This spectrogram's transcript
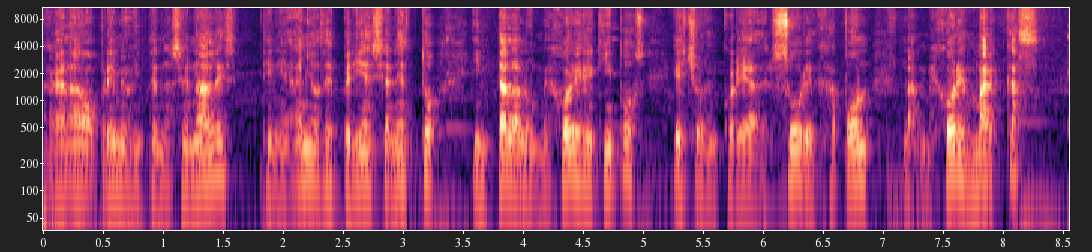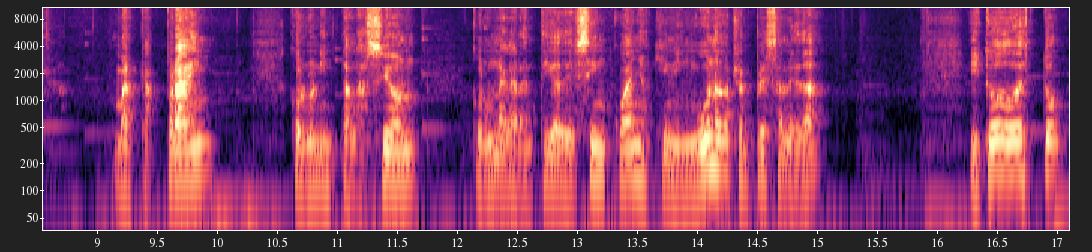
ha ganado premios internacionales, tiene años de experiencia en esto, instala los mejores equipos hechos en Corea del Sur, en Japón, las mejores marcas, marcas Prime, con una instalación con una garantía de 5 años que ninguna otra empresa le da. Y todo esto,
